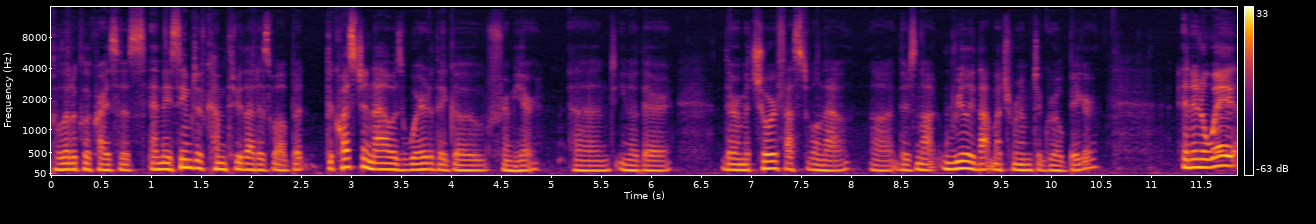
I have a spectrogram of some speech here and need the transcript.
political crisis, and they seem to have come through that as well. But the question now is, where do they go from here? And you know, they're they're a mature festival now. Uh, there's not really that much room to grow bigger. And in a way,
